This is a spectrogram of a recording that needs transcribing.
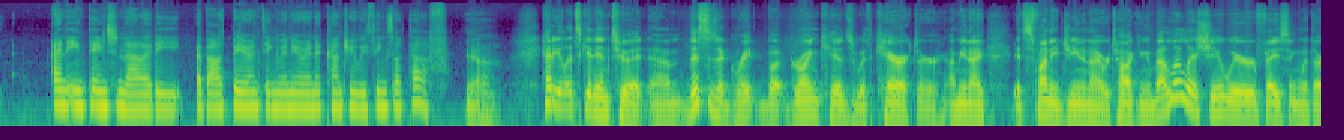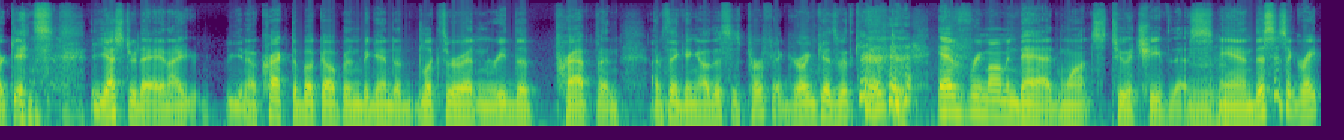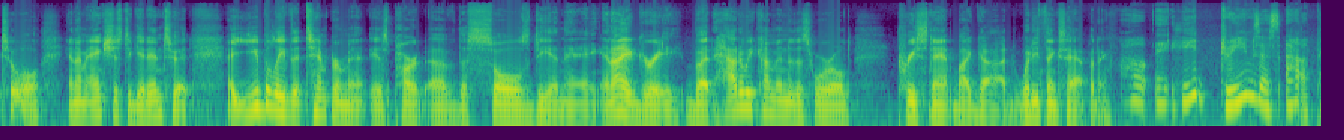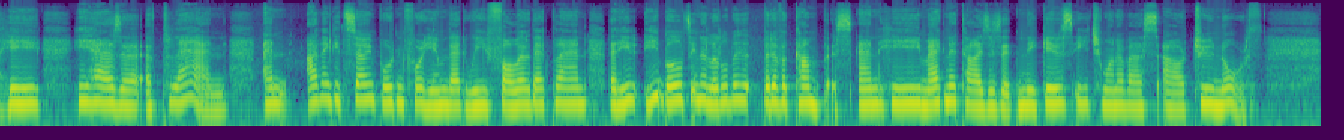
an intentionality about parenting when you're in a country where things are tough. Yeah. Hettie, let's get into it. Um, this is a great book, Growing Kids with Character. I mean, I it's funny. Jean and I were talking about a little issue we were facing with our kids yesterday, and I, you know, cracked the book open, began to look through it, and read the prep, and I'm thinking, oh, this is perfect. Growing Kids with Character. Every mom and dad wants to achieve this, mm-hmm. and this is a great tool, and I'm anxious to get into it. Uh, you believe that temperament is part of the soul's DNA, and I agree. But how do we come into this world? Pre-stamped by God. What do you think's happening? Well, he dreams us up. He he has a, a, plan, and I think it's so important for him that we follow that plan. That he he builds in a little bit bit of a compass, and he magnetizes it, and he gives each one of us our true north.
